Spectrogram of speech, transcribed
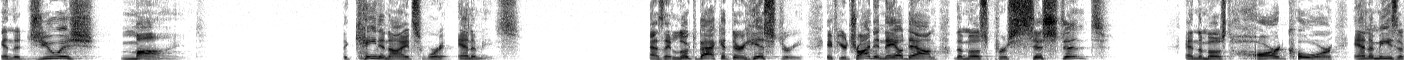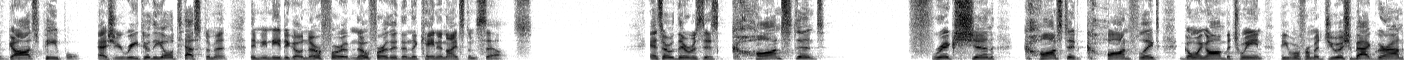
in the Jewish mind, the Canaanites were enemies. As they looked back at their history, if you're trying to nail down the most persistent and the most hardcore enemies of God's people as you read through the Old Testament, then you need to go no further, no further than the Canaanites themselves. And so there was this constant friction, constant conflict going on between people from a Jewish background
